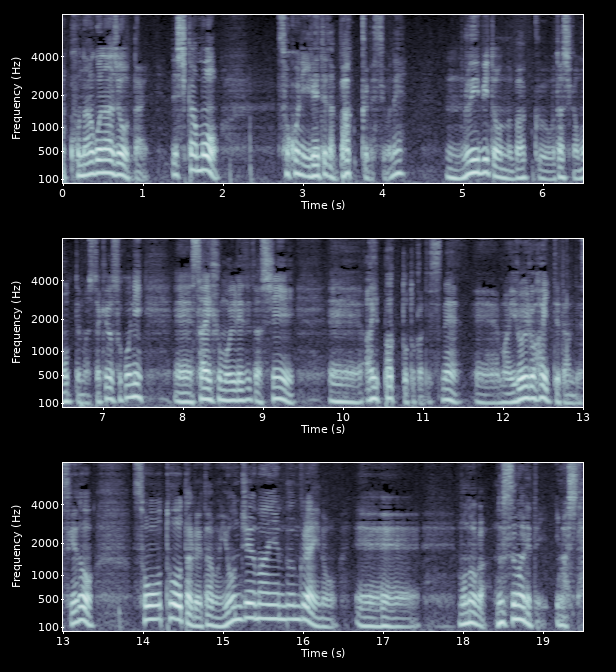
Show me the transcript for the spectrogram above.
う粉々状態。でしかもそこに入れてたバッグですよね、うん、ルイ・ヴィトンのバッグを確か持ってましたけどそこに、えー、財布も入れてたしえー、iPad とかですね、え、まあいろいろ入ってたんですけど総トータルで多分40万円分ぐらいの、えー、ものが盗まれていました。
